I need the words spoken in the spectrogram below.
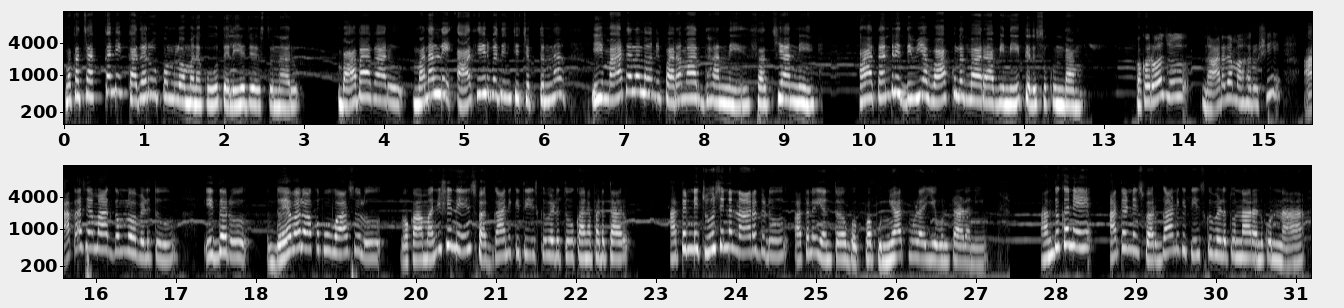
ఒక చక్కని కథ రూపంలో మనకు తెలియజేస్తున్నారు. బాబాగారు మనల్ని ఆశీర్వదించి చెప్తున్న ఈ మాటలలోని పరమార్థాన్ని సత్యాన్ని ఆ తండ్రి దివ్య వాక్కుల ద్వారా విని తెలుసుకుందాం. ఒకరోజు నారద మహర్షి ఆకాశ మార్గంలో వెళుతూ ఇద్దరు దేవలోకపు వాసులు ఒక మనిషిని స్వర్గానికి తీసుకువెళుతూ కనపడతారు. అతన్ని చూసిన నారదుడు అతను ఎంతో గొప్ప పుణ్యాత్ముడయ్యి ఉంటాడని. అందుకనే అతన్ని స్వర్గానికి తీసుకువెళుతున్నారనుకున్న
